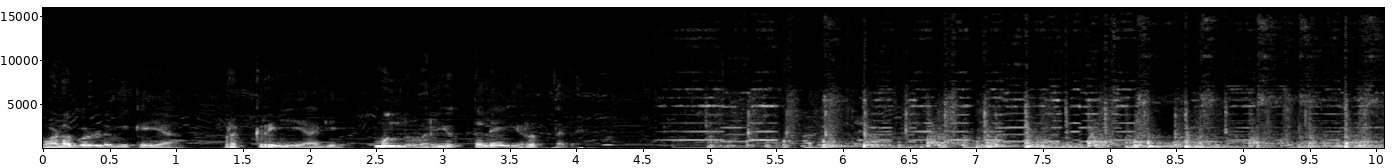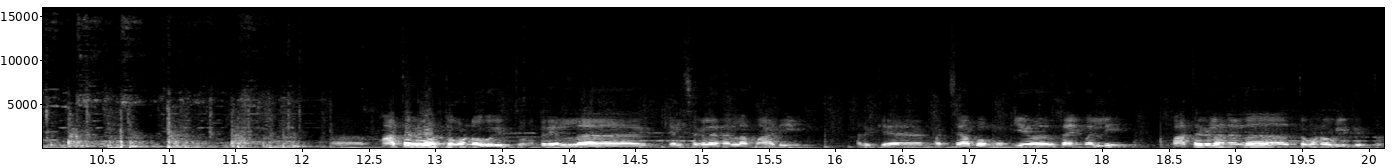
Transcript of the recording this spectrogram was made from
ಒಳಗೊಳ್ಳುವಿಕೆಯ ಪ್ರಕ್ರಿಯೆಯಾಗಿ ಮುಂದುವರಿಯುತ್ತಲೇ ಇರುತ್ತವೆ ಪಾತ್ರಗಳನ್ನು ತಗೊಂಡು ಹೋಗೋದಿತ್ತು ಅಂದರೆ ಎಲ್ಲ ಕೆಲಸಗಳನ್ನೆಲ್ಲ ಮಾಡಿ, ಅದಕ್ಕೆ ಪಚ್ಚೆ ಹಬ್ಬ ಮುಗಿಯೋ ಟೈಮಲ್ಲಿ ಪಾತ್ರಗಳನ್ನೆಲ್ಲ ತಗೊಂಡು ಹೋಗ್ಲಿಕ್ಕಿತ್ತು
